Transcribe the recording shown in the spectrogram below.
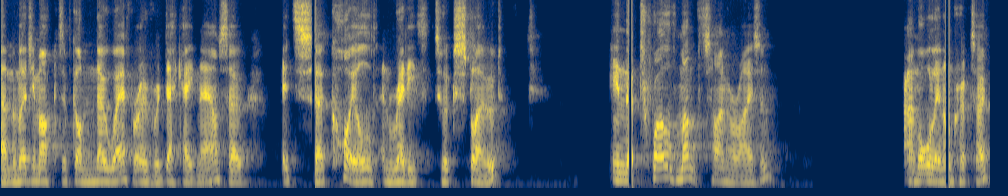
Um, emerging markets have gone nowhere for over a decade now. So it's uh, coiled and ready to explode. In the 12 month time horizon, I'm all in on crypto.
